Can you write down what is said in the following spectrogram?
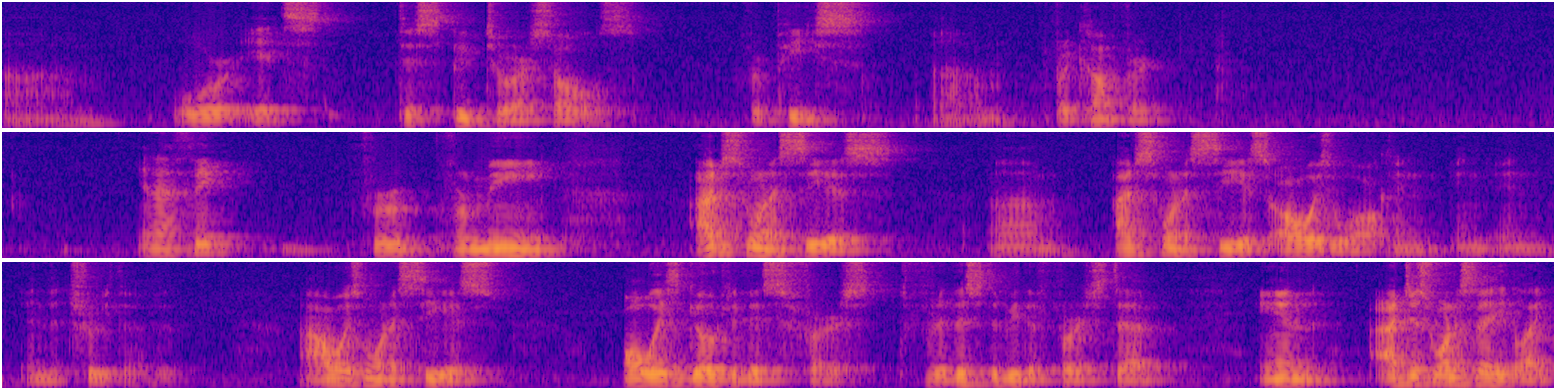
um, or it's to speak to our souls for peace, um, for comfort. And I think for for me, I just want to see us. I just want to see us always walking in, in, in the truth of it. I always want to see us always go to this first, for this to be the first step. And I just want to say, like,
